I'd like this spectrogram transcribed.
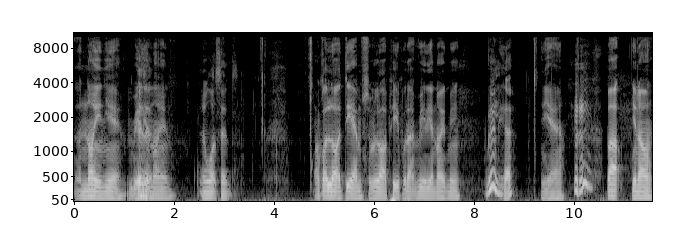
Annoying, year, Really annoying. In what sense? I got a lot of DMs from a lot of people that really annoyed me. Really? Yeah. Yeah. but, you know,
